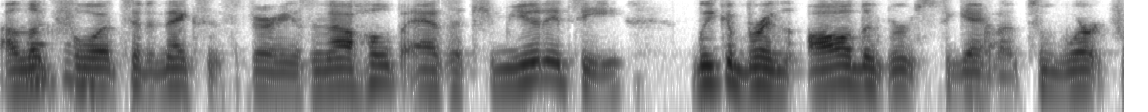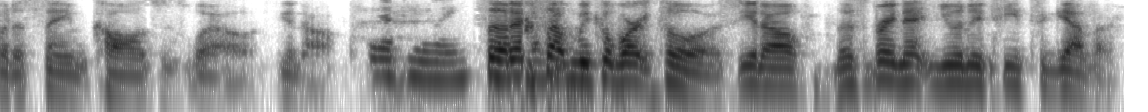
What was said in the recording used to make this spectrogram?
I look Okay. forward to the next experience and I hope as a community we could bring all the groups together to work for the same cause as well, you know. definitely. So that's something we could work towards, you know. Let's bring that unity together.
